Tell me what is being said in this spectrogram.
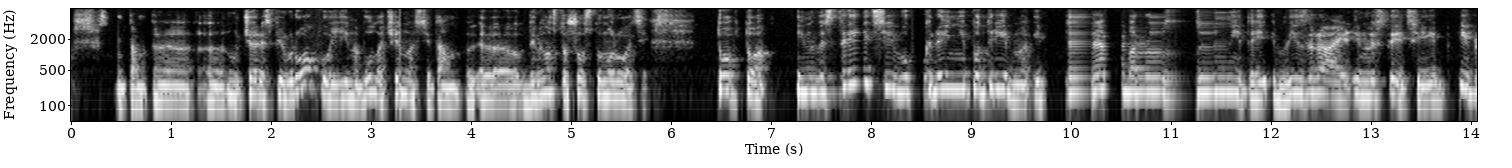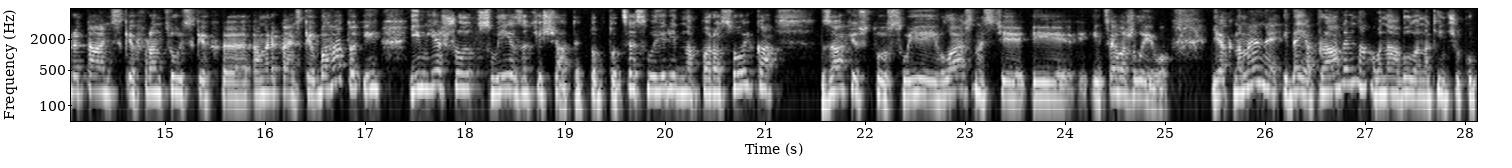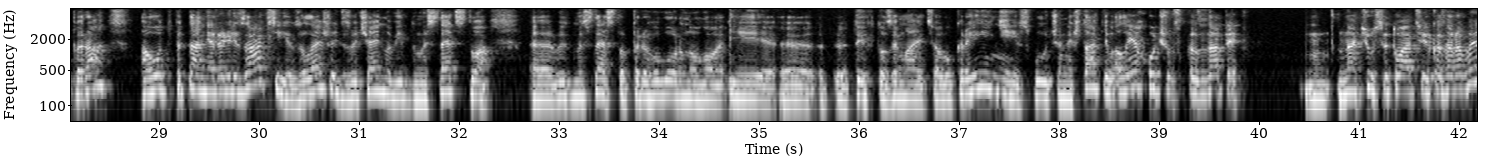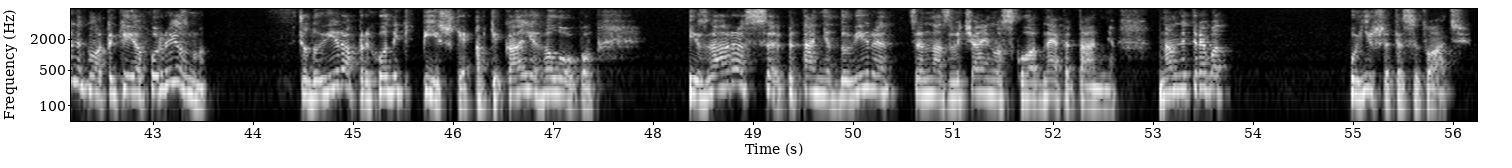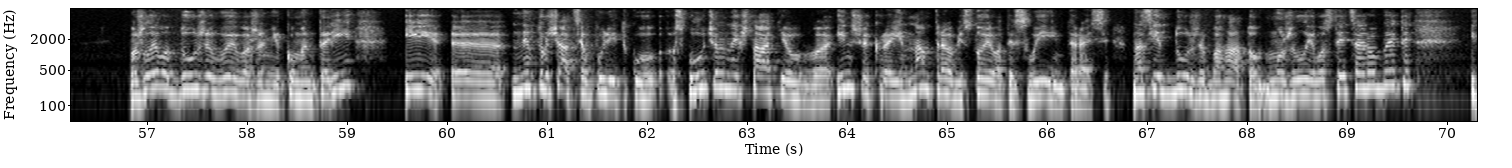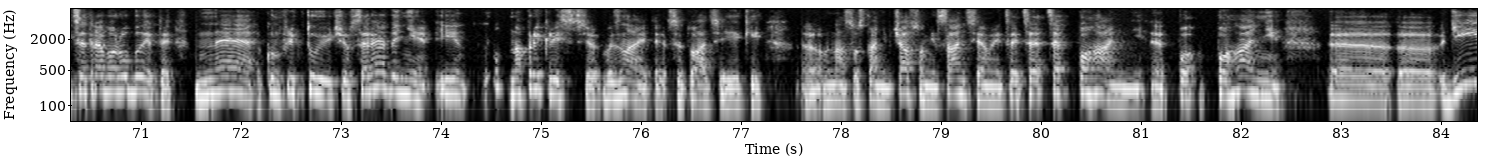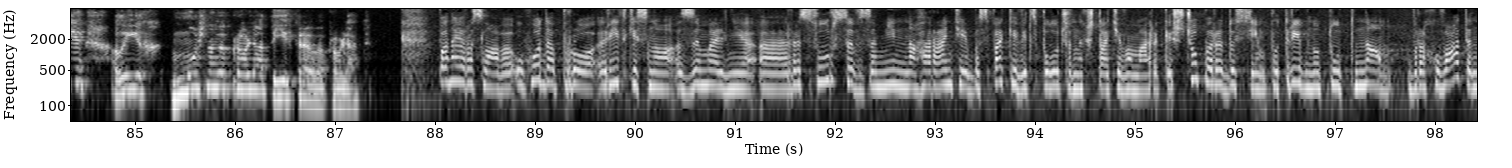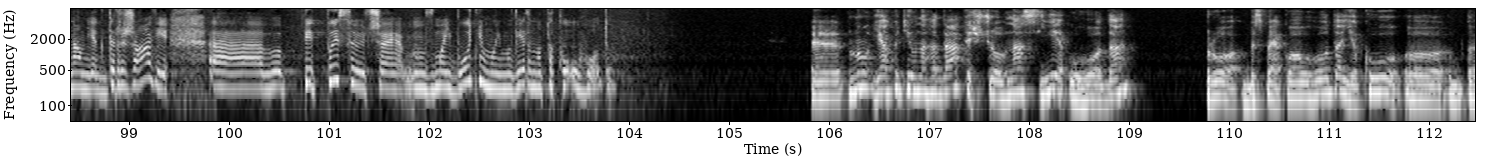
там е, е, ну через півроку і набула чинності там в 96-му році. Тобто Інвестиції в Україні потрібно, і треба розуміти в Ізраїль інвестиції і британських, французьких, е, американських багато, і їм є що своє захищати. Тобто, це своєрідна парасолька захисту своєї власності, і, і це важливо. Як на мене, ідея правильна, вона була на кінчику пера. А от питання реалізації залежить звичайно від мистецтва, е, від мистецтва переговорного і е, тих, хто займається в Україні, і Сполучених Штатів. Але я хочу сказати на цю ситуацію, яка зараз виникла, такий афоризм, що довіра приходить пішки, а втікає галопом. І зараз питання довіри це надзвичайно складне питання. Нам не треба погіршити ситуацію. Важливо дуже виважені коментарі і е, не втручатися в політику Сполучених Штатів в інших країн. Нам треба відстоювати свої інтереси. У нас є дуже багато можливостей це робити. І це треба робити, не конфліктуючи всередині. І ну, на прикрість, ви знаєте, ситуації, які е, в нас останнім часом і санкціями, це, це, це погані, е, по, погані е, е, дії, але їх можна виправляти, їх треба виправляти. Пане Ярославе, угода про рідкісно земельні е, ресурси взамін на гарантії безпеки від Сполучених Штатів Америки. Що передусім потрібно тут нам врахувати, нам як державі, е, підписуючи в майбутньому ймовірно таку угоду? Е, ну, я хотів нагадати, що в нас є угода про безпекова угода, яку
